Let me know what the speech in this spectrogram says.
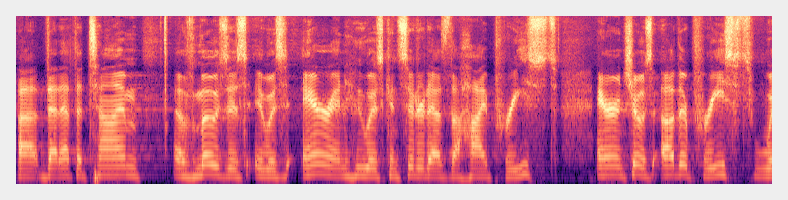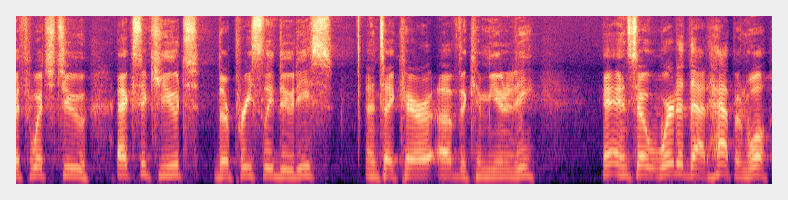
uh, that at the time of Moses, it was Aaron who was considered as the high priest. Aaron chose other priests with which to execute their priestly duties and take care of the community. And so, where did that happen? Well,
